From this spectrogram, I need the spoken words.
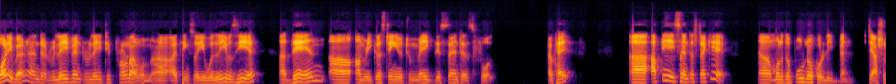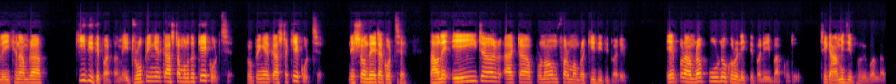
body bear and relevant relative pronoun I think so you will use here then I am requesting you to make this sentence full ah, আপনি এই সেন্টেন্সটাকে মূলত পূর্ণ করে লিখবেন যে আসলে এখানে আমরা কি দিতে পারতাম? এই ড্রপিং এর কাজটা মূলত কে করছে? ড্রপিং এর কাজটা কে করছে? নিঃসন্দেহে এটা করছে। তাহলে এইটার একটা প্রোনাউন ফর্ম আমরা কি দিতে পারি? এরপর আমরা পূর্ণ করে লিখতে পারি এই বাক্যটি। ঠিক আমি যেভাবে বললাম।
